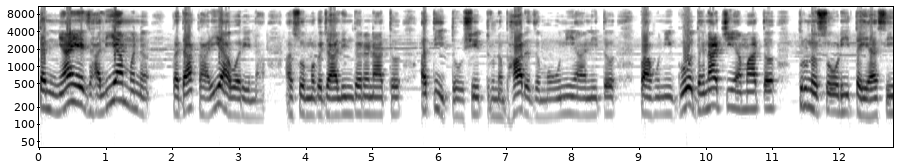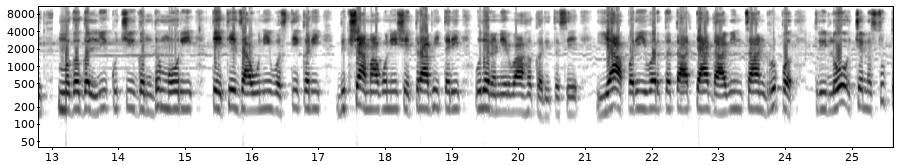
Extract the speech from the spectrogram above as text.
तन्याय झालिया मन. कदा काळी आवरेना असो मग जालिंदरनाथ अति तोषे तृणभार जमवूनी आणीत. पाहुनी गोधनाची अमात तृण सोडी तयासी मग गल्ली कुची गंध मोरी तेथे जाऊनी वस्ती करी. भिक्षा मागुनी क्षेत्राभितरी उदरनिर्वाह करीतसे या परिवर्तता त्या गावींचा नृप त्रिलोचन सुत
